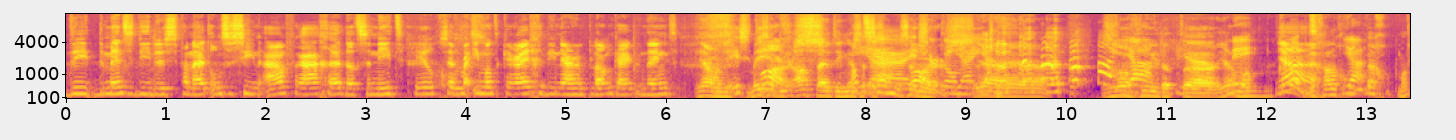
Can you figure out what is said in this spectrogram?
die, de mensen die dus vanuit onze scene aanvragen. Dat ze niet Heel goed. zeg maar iemand krijgen die naar hun plan kijkt en denkt... Ja, want Is het meestal die Wat is Ja, is er dan- Ja, Ja, ja. Dat is wel Ja. goed dat, eh, Ja. ja Nee, man. Ja. We gaan een goede Ja. weg op man.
